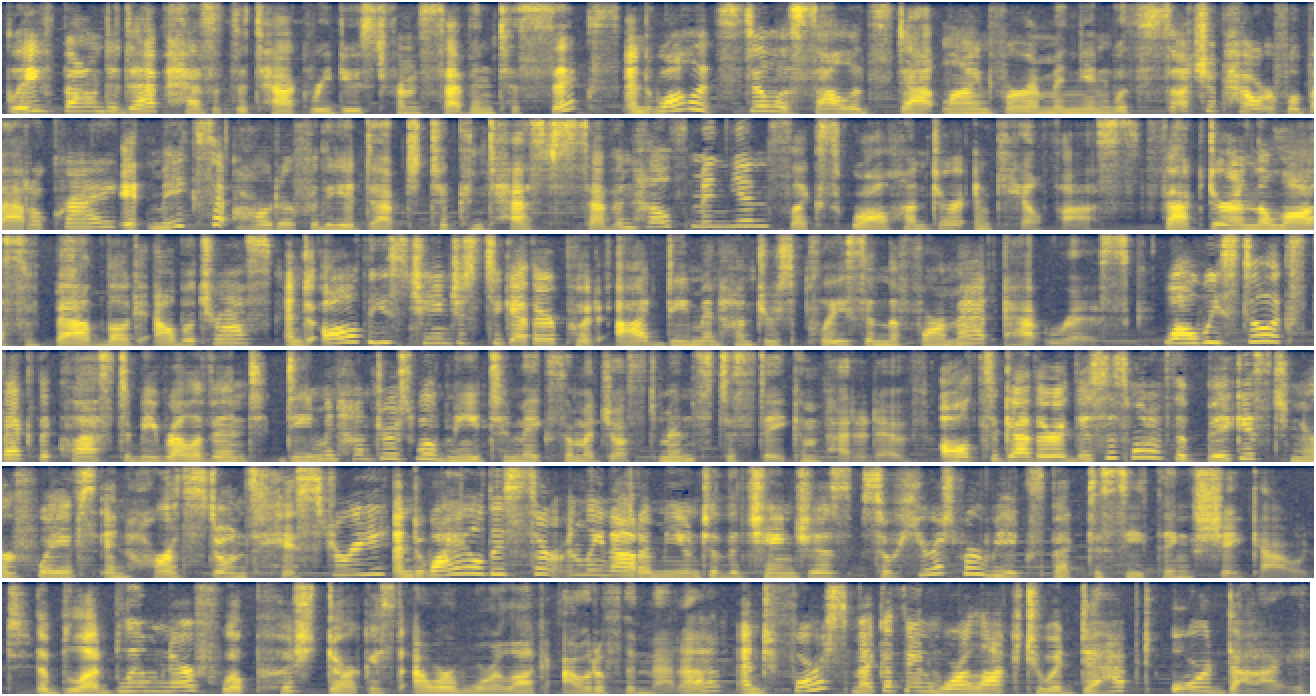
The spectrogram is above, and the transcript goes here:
Glavebound Adept has its attack reduced from 7 to 6, and while it's still a solid stat line for a minion with such a powerful battle cry, it makes it harder for the Adept to contest 7 health minions like Squall Hunter and Kael'thas. Factor in the loss of Bad Luck Albatross, and all these changes together put Odd Demon Hunter's place in the format at risk. While we still expect the class to be relevant, Demon Hunters will need to make some adjustments to stay competitive. Altogether, this is one of the biggest nerf waves in Hearthstone's history, and Wild is certainly not immune to the changes, so here's where we expect to see things shake out. The Bloodbloom nerf will push Darkest Hour Warlock out of the meta, and force Mecha'thun Warlock to adapt or die.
